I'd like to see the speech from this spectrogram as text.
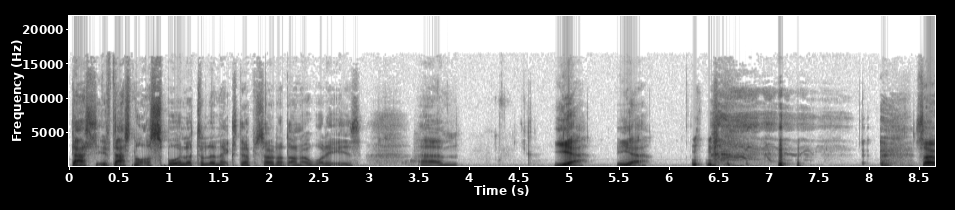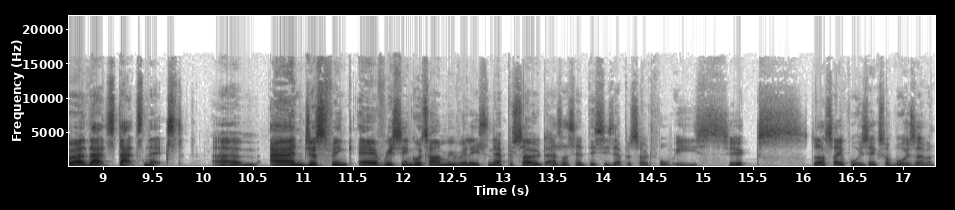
that's if that's not a spoiler to the next episode, I don't know what it is. Um, yeah, yeah. so uh, that's that's next. Um, and just think every single time we release an episode, as I said, this is episode forty six. Did I say forty six or forty seven?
